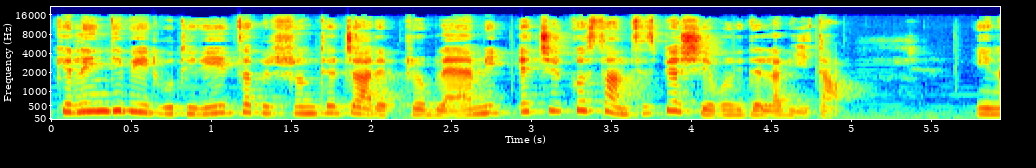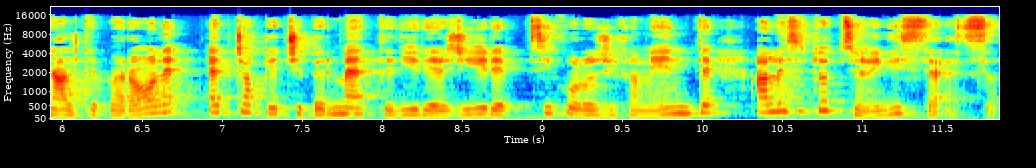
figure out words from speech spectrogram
che l'individuo utilizza per fronteggiare problemi e circostanze spiacevoli della vita. In altre parole, è ciò che ci permette di reagire psicologicamente alle situazioni di stress.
